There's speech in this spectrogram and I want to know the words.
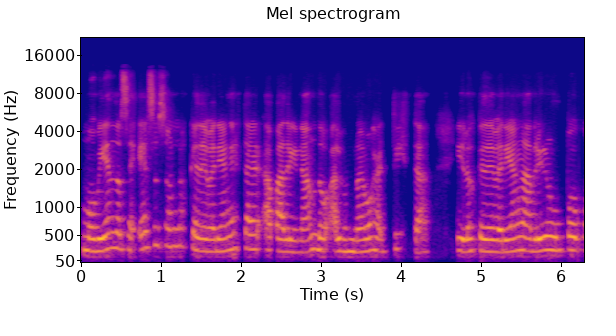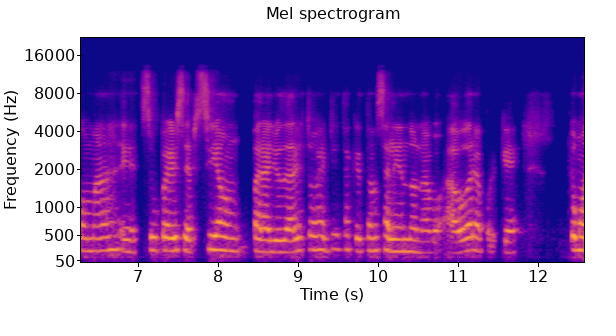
moviéndose, esos son los que deberían estar apadrinando a los nuevos artistas y los que deberían abrir un poco más eh, su percepción para ayudar a estos artistas que están saliendo nuevos ahora, porque como,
